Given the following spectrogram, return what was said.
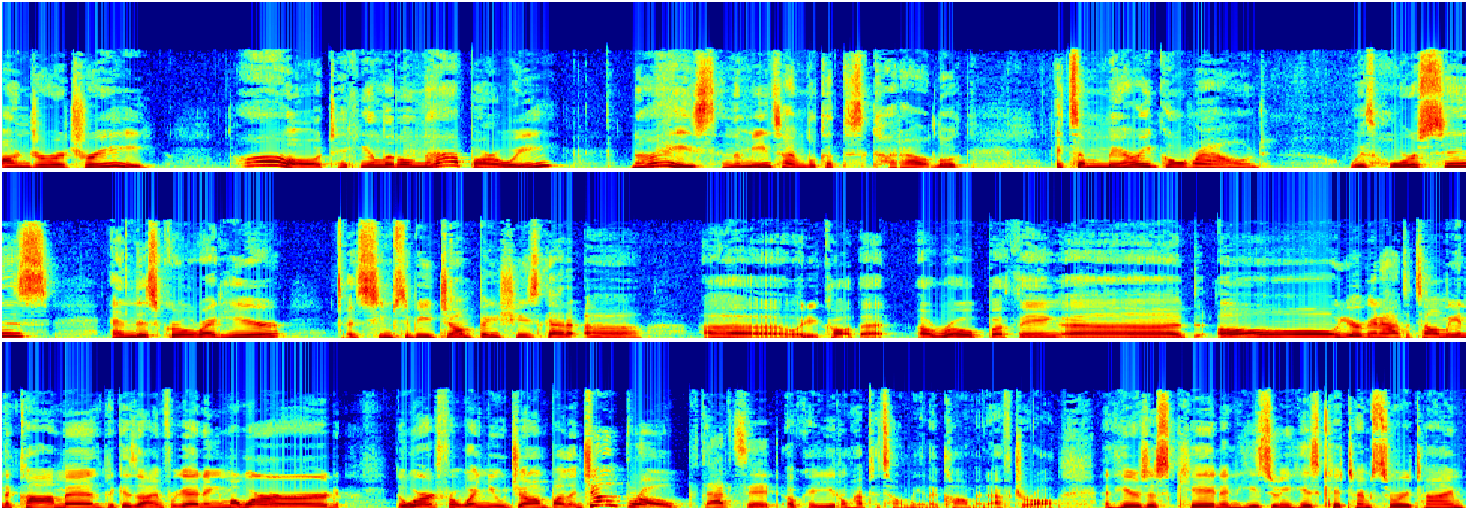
under a tree. Oh, taking a little nap, are we? Nice. In the meantime, look at this cutout. Look, it's a merry-go-round with horses. And this girl right here, it seems to be jumping. She's got a, uh, what do you call that? A rope, a thing. Uh, oh, you're to have to tell me in the comments because I'm forgetting my word. The word for when you jump on the jump rope. That's it. Okay, you don't have to tell me in the comment after all. And here's this kid, and he's doing his kid time story time.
